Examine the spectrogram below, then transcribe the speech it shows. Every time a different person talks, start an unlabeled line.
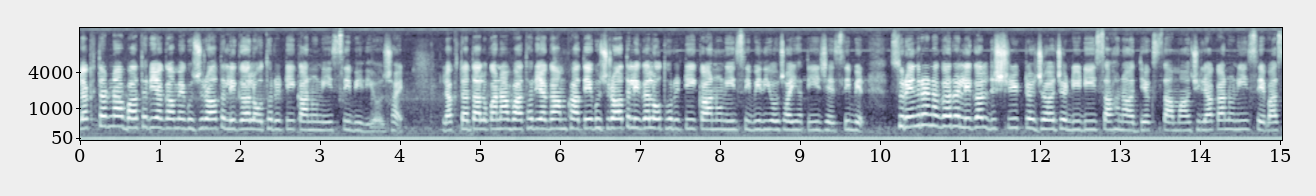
લખતરના ભાથરિયા ગામે Gujarat legal authority કાનૂની શિબિર યોજાઈ. લખતર તાલુકાના ભાથરિયા ગામ ખાતે ગુજરાત લીગલ ઓથોરિટી કાનૂની શિબિર યોજાઈ હતી, જે શિબિર સુરેન્દ્રનગર લીગલ ડિસ્ટ્રિક્ટ જજ ડીડી શાહના અધ્યક્ષતામાં જિલ્લા કાનૂની સેવા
